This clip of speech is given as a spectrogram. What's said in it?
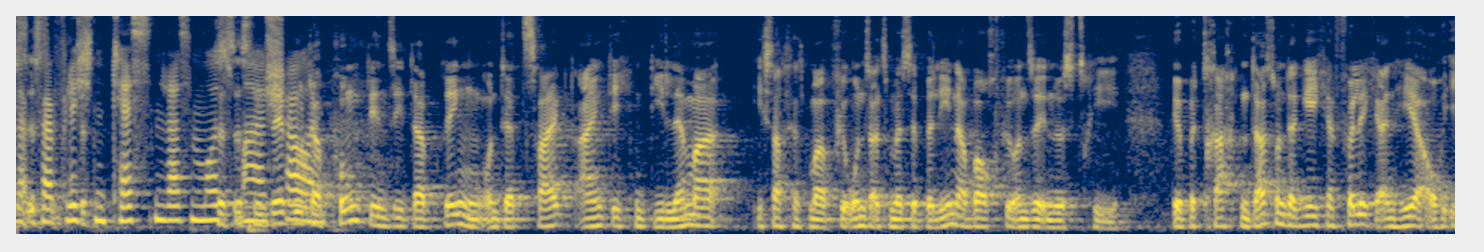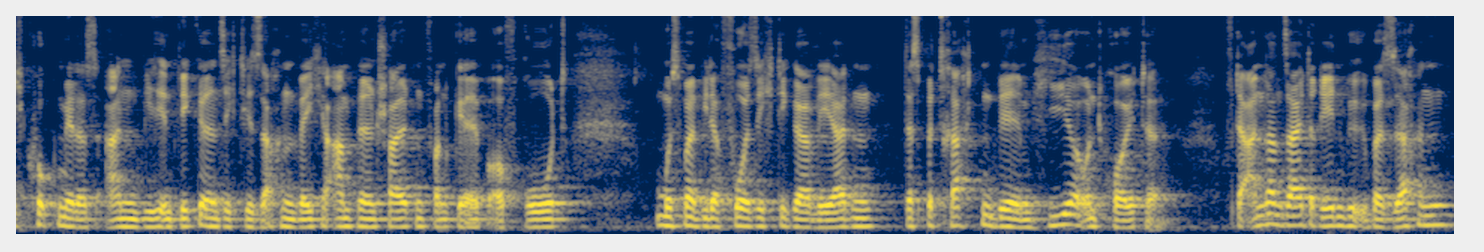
das ist, verpflichtend das, testen lassen muss. Das ist ein sehr schauen. guter Punkt, den Sie da bringen und der zeigt eigentlich ein Dilemma, ich sage jetzt mal für uns als Messe Berlin, aber auch für unsere Industrie. Wir betrachten das und da gehe ich ja völlig einher, auch ich gucke mir das an, wie entwickeln sich die Sachen, welche Ampeln schalten von gelb auf rot, muss man wieder vorsichtiger werden. Das betrachten wir im Hier und heute. Auf der anderen Seite reden wir über Sachen,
